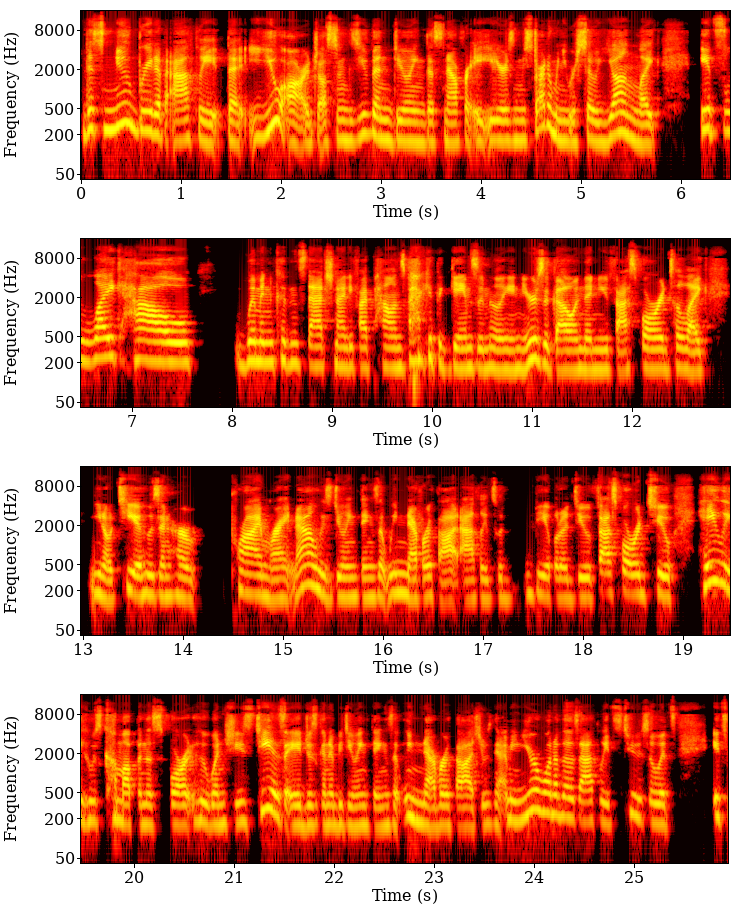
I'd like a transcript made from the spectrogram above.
this new breed of athlete that you are, Justin, because you've been doing this now for eight years, and you started when you were so young. Like it's like how women couldn't snatch 95 pounds back at the games a million years ago, and then you fast forward to like you know Tia, who's in her prime right now who's doing things that we never thought athletes would be able to do. Fast forward to Haley, who's come up in the sport, who when she's Tia's age is going to be doing things that we never thought she was going to. I mean, you're one of those athletes too. So it's, it's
